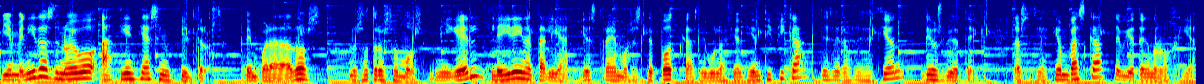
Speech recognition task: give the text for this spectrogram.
Bienvenidos de nuevo a Ciencias sin filtros, temporada 2. Nosotros somos Miguel, Leire y Natalia y os traemos este podcast de divulgación científica desde la Asociación Deus Biotech, la Asociación Vasca de Biotecnología.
